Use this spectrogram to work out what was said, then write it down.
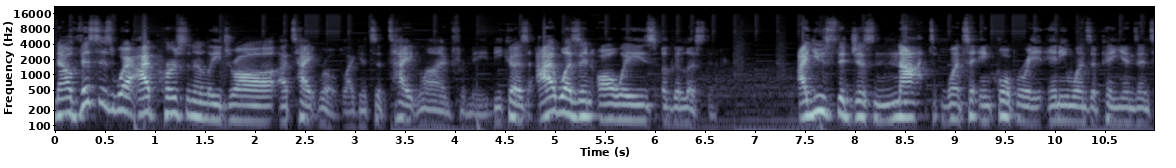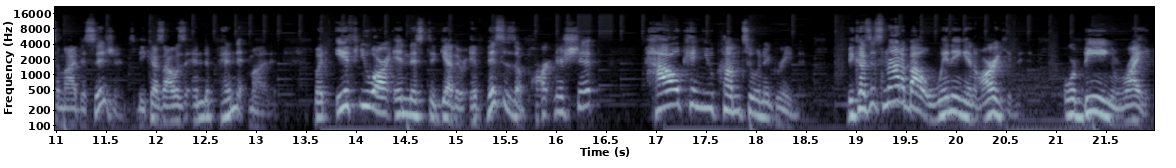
Now, this is where I personally draw a tightrope. Like, it's a tight line for me because I wasn't always a good listener. I used to just not want to incorporate anyone's opinions into my decisions because I was independent minded. But if you are in this together, if this is a partnership, how can you come to an agreement? Because it's not about winning an argument or being right.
